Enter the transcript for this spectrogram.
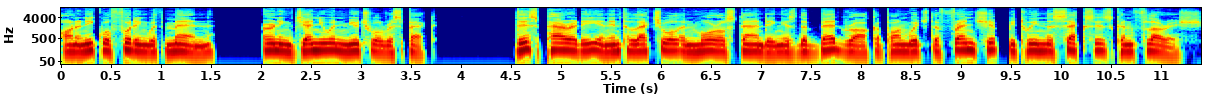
on an equal footing with men, earning genuine mutual respect. This parity in intellectual and moral standing is the bedrock upon which the friendship between the sexes can flourish,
